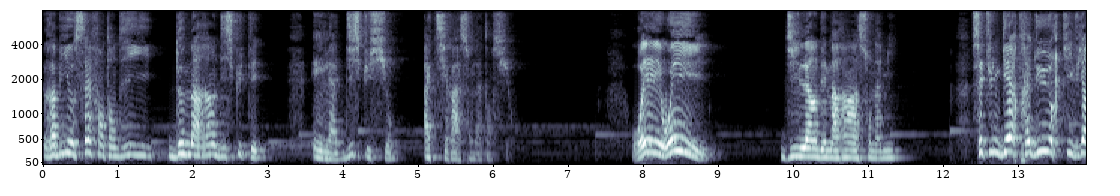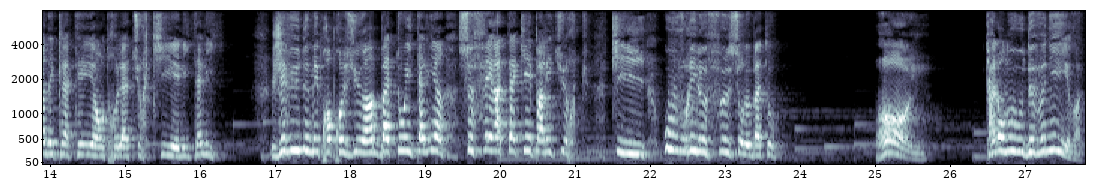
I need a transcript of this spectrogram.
Rabbi Yosef entendit deux marins discuter, et la discussion attira son attention. Oui, oui, dit l'un des marins à son ami. C'est une guerre très dure qui vient d'éclater entre la Turquie et l'Italie. J'ai vu de mes propres yeux un bateau italien se faire attaquer par les Turcs, qui ouvrit le feu sur le bateau. Oh Qu'allons-nous devenir?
